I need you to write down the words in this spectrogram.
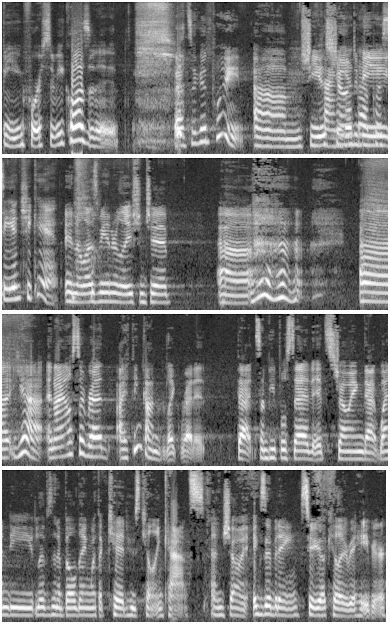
being forced to be closeted. That's a good point. Um, she is Trying to shown to, that be pussy and she can't. in a lesbian relationship. Uh, uh, yeah, and I also read, I think on like Reddit, that some people said it's showing that Wendy lives in a building with a kid who's killing cats and showing exhibiting serial killer behavior,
